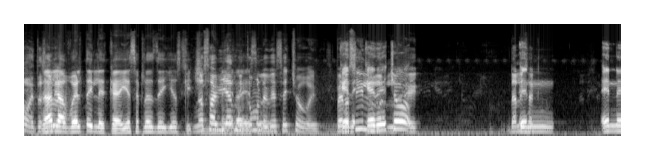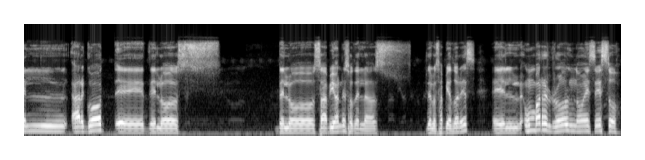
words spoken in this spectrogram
ti. güey, te Daba salía- la vuelta y le caías atrás de ellos. Qué No sabías ni cómo eso, le güey. habías hecho, güey. Pero Que de- sí, que de lo- hecho, eh, dale. En, en el argot eh, de los de los aviones o de los de los aviadores, el, un barrel roll no es eso.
